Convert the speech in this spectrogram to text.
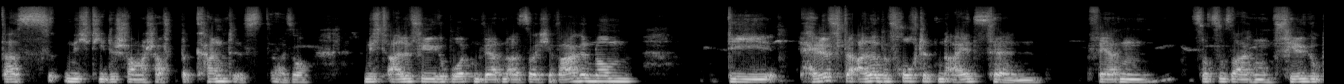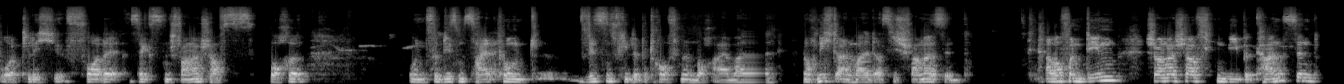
dass nicht jede Schwangerschaft bekannt ist. Also nicht alle Fehlgeburten werden als solche wahrgenommen. Die Hälfte aller befruchteten Eizellen werden sozusagen fehlgeburtlich vor der sechsten Schwangerschaftswoche. Und zu diesem Zeitpunkt wissen viele Betroffene noch einmal, noch nicht einmal, dass sie schwanger sind. Aber von den Schwangerschaften, die bekannt sind,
